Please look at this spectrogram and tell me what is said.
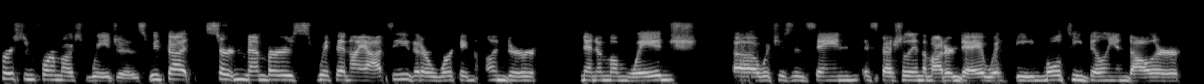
first and foremost wages. We've got certain members within IATSE that are working under minimum wage, uh, which is insane, especially in the modern day with the multi billion dollar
